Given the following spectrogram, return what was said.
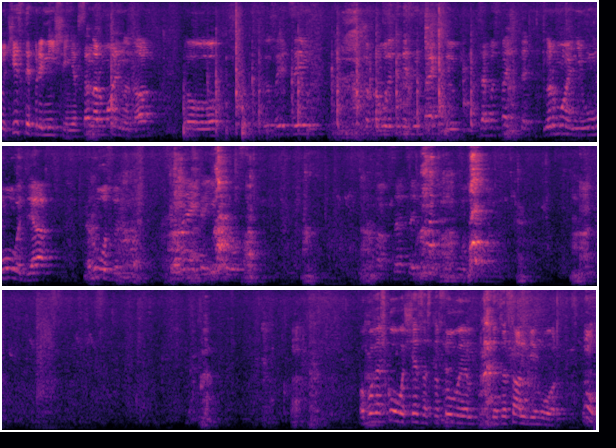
ну, чисте приміщення, все нормально, да? то ви цим, що проводите дезінфекцію, забезпечите нормальні умови для розвитку свиней та їх розвитку. Так, все це дійсно. Обов'язково ще застосовуємо дезосан Вігор. Ну,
